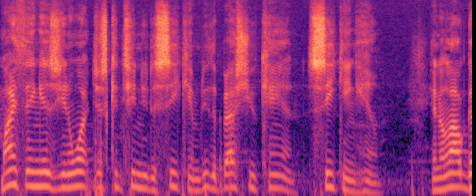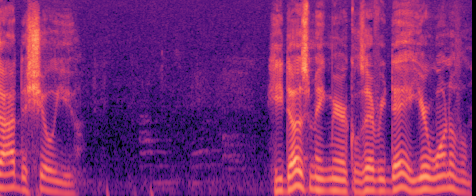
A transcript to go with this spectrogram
My thing is, you know what? Just continue to seek Him. Do the best you can seeking Him and allow God to show you. He does make miracles every day. You're one of them.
